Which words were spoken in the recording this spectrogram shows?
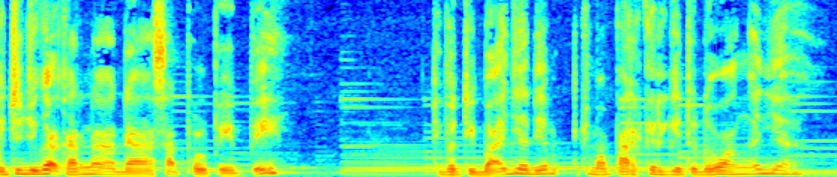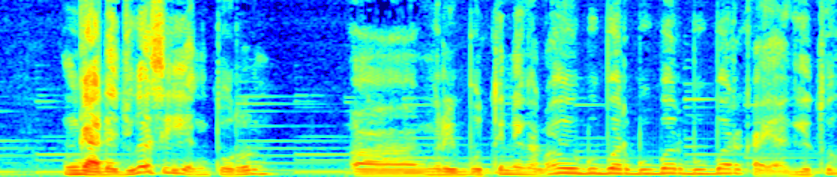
itu juga karena ada satpol pp tiba-tiba aja dia cuma parkir gitu doang aja. Nggak ada juga sih yang turun uh, ngeributin kan oh bubar bubar bubar kayak gitu.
